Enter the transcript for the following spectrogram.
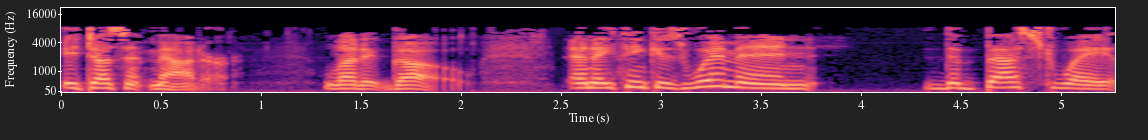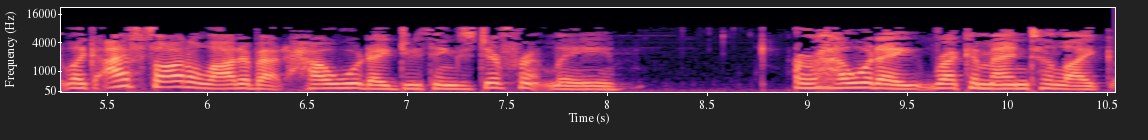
it doesn't matter. Let it go. And I think as women, the best way, like I've thought a lot about how would I do things differently or how would I recommend to like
